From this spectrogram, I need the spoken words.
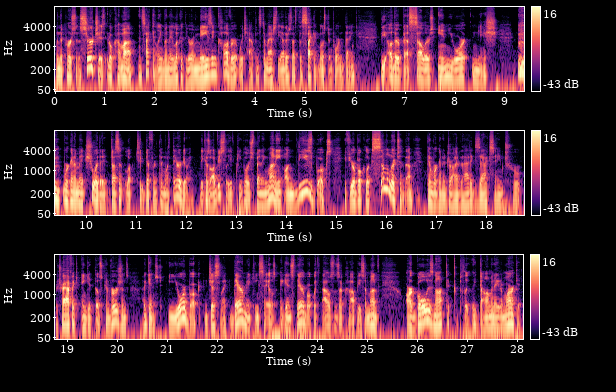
when the person searches, it'll come up. And secondly, when they look at your amazing cover, which happens to match the others, that's the second most important thing, the other bestsellers in your niche, we're going to make sure that it doesn't look too different than what they're doing. Because obviously, if people are spending money on these books, if your book looks similar to them, then we're going to drive that exact same tra- traffic and get those conversions against your book, just like they're making sales against their book with thousands of copies a month. Our goal is not to completely dominate a market.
